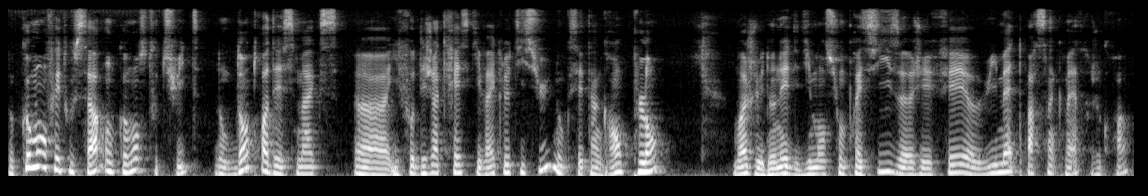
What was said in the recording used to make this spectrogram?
donc comment on fait tout ça? On commence tout de suite. Donc dans 3ds Max, euh, il faut déjà créer ce qui va être le tissu. Donc c'est un grand plan moi, je lui ai donné des dimensions précises. J'ai fait 8 euh, mètres par 5 mètres, je crois.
